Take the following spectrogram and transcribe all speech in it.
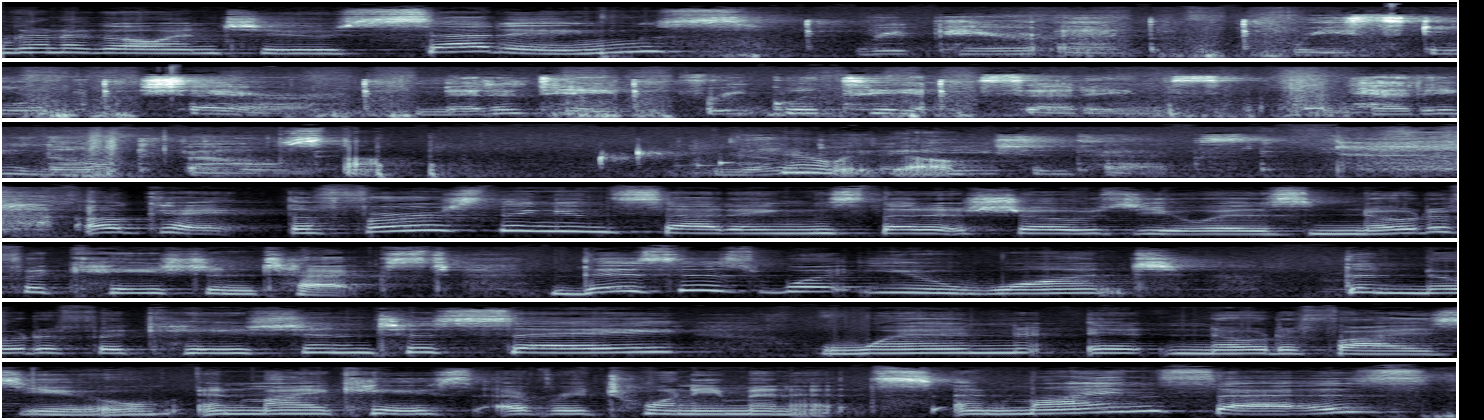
I'm going to go into settings Repair app. Restore. Share. Meditate. Frequency settings. Heading not found. stop Here we go. Text. Okay, the first thing in settings that it shows you is notification text. This is what you want the notification to say when it notifies you. In my case, every 20 minutes. And mine says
